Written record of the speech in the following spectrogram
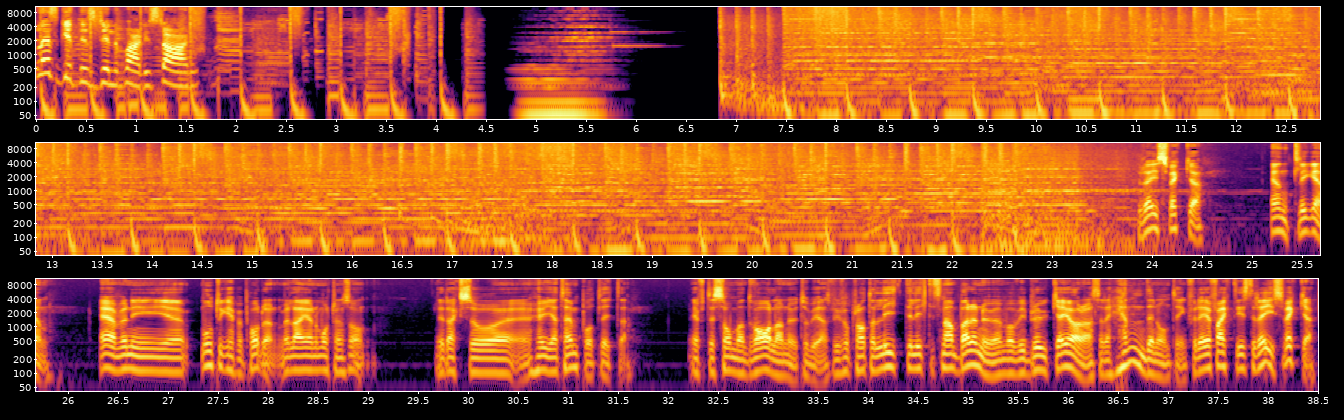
Let's get this dinner party started. Racevecka. Äntligen. Även i eh, MotoGP-podden med Lion och Mårtensson. Det är dags att eh, höja tempot lite. Efter sommardvalan nu Tobias. Vi får prata lite, lite snabbare nu än vad vi brukar göra så det händer någonting. För det är faktiskt racevecka.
